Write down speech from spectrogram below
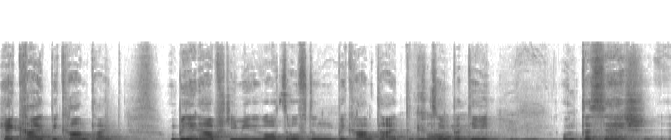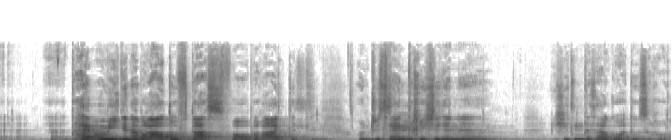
hat keine Bekanntheit. Und bei den Abstimmungen geht es oft um Bekanntheit und Sympathie. Ja. Mhm. Und das ist, da hat man mich dann aber auch auf das vorbereitet. Mhm. Und schlussendlich ist er dann äh, ist dann das auch gut rausgekommen.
